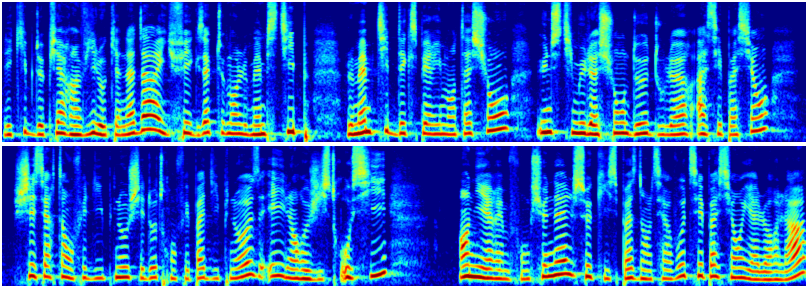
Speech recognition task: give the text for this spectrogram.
l'équipe de Pierre Inville au Canada. Il fait exactement le même type, le même type d'expérimentation, une stimulation de douleur à ses patients. Chez certains, on fait de l'hypnose, chez d'autres, on ne fait pas d'hypnose, et il enregistre aussi en IRM fonctionnel ce qui se passe dans le cerveau de ses patients. Et alors là,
